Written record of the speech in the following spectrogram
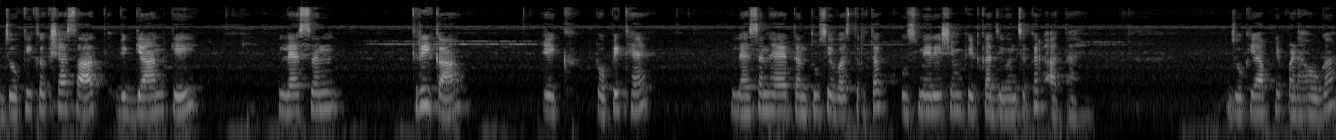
जो कि कक्षा सात, विज्ञान के लेसन थ्री का एक टॉपिक है। लेसन है तंतु से वस्त्र तक, उसमें रेशम कीट का जीवन चक्र आता है, जो कि आपने पढ़ा होगा।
